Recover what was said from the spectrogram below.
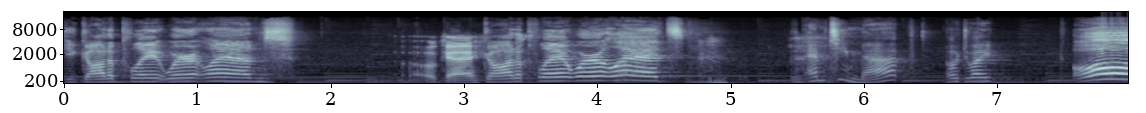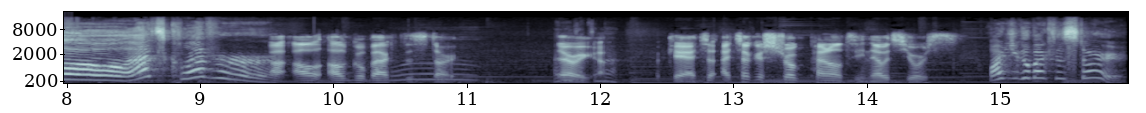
you gotta play it where it lands. Okay. Gotta play it where it lands. Empty map? Oh, do I? Oh, that's clever. I- I'll I'll go back to the start. Oh. There we go. Okay, I, I took a stroke penalty. Now it's yours. Why did you go back to the start?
